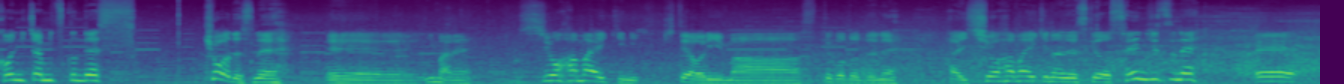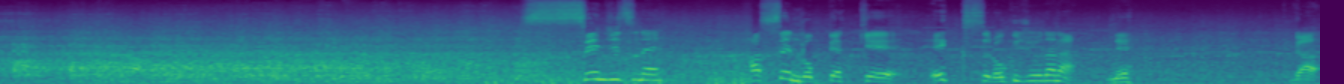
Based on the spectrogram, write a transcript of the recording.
こんにちはみつくんです。今日はですね、えー、今ね塩浜駅に来ております。ってことでねはい塩浜駅なんですけど先日ね、えー、先日ね8600系 X67 ねが、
